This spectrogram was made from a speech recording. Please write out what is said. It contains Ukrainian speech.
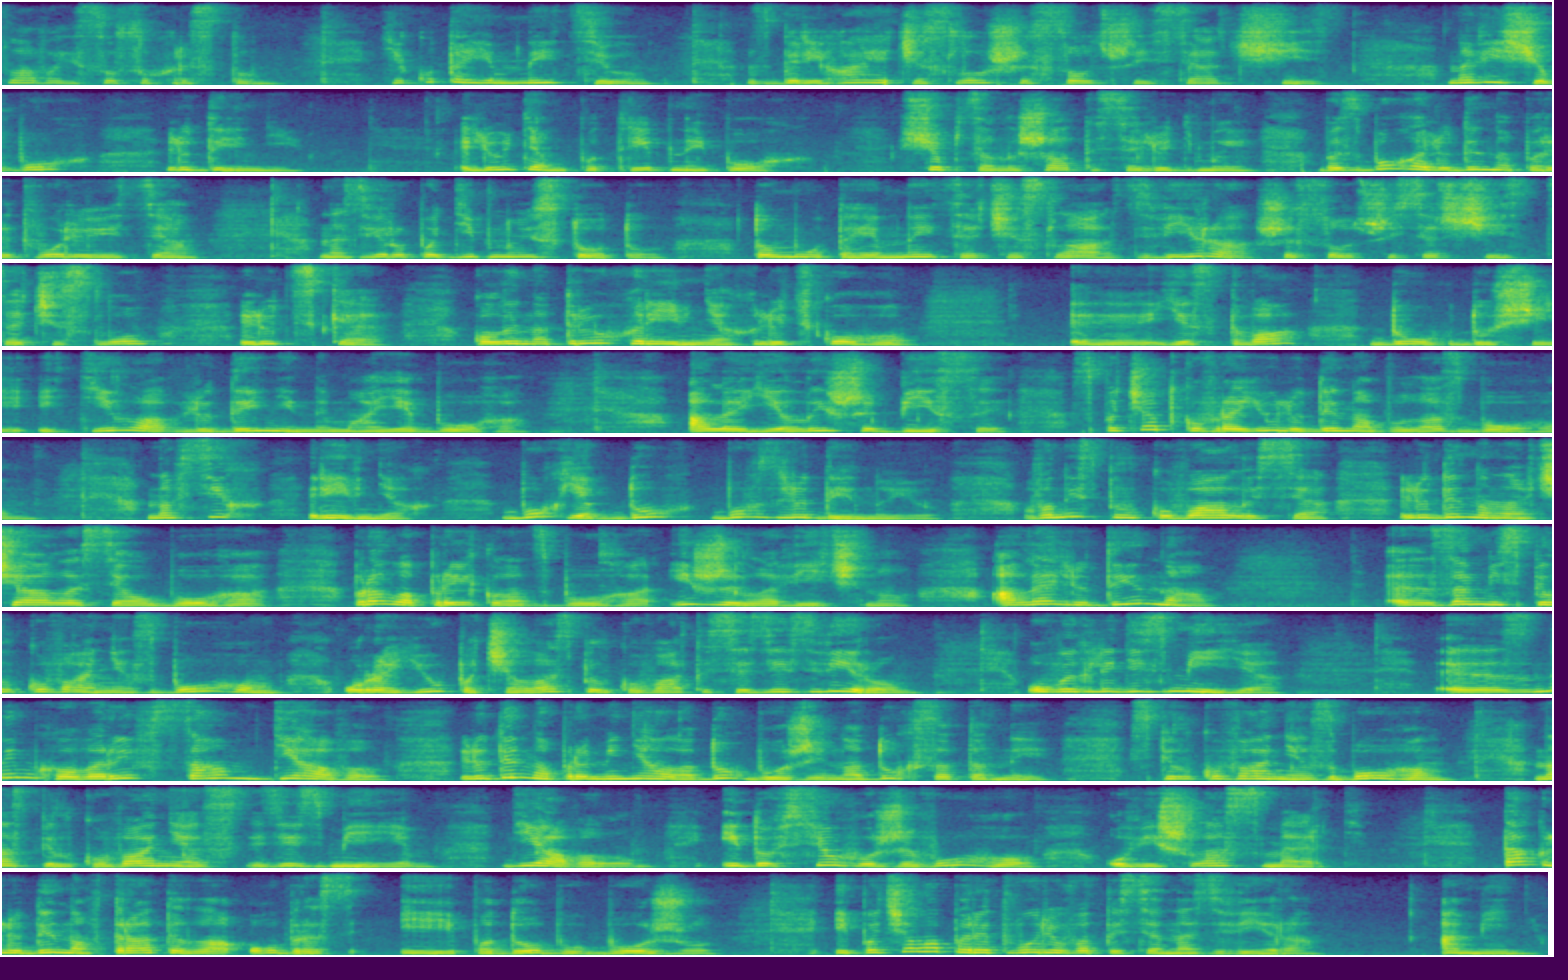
Слава Ісусу Христу! Яку таємницю зберігає число 666? Навіщо Бог людині? Людям потрібний Бог, щоб залишатися людьми. Без Бога людина перетворюється на звіроподібну істоту. Тому таємниця числа звіра 666 це число людське, коли на трьох рівнях людського єства, дух, душі і тіла в людині немає Бога, але є лише біси. Спочатку в раю людина була з Богом. На всіх рівнях Бог як дух був з людиною. Вони спілкувалися, людина навчалася у Бога, брала приклад з Бога і жила вічно. Але людина е, замість спілкування з Богом у раю почала спілкуватися зі звіром у вигляді змія. Е, З ним говорив сам дьявол. Людина проміняла дух Божий на дух сатани, спілкування з Богом на спілкування зі змієм, дьяволом, і до всього живого увійшла смерть. Так людина втратила образ і подобу Божу і почала перетворюватися на звіра. Амінь.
